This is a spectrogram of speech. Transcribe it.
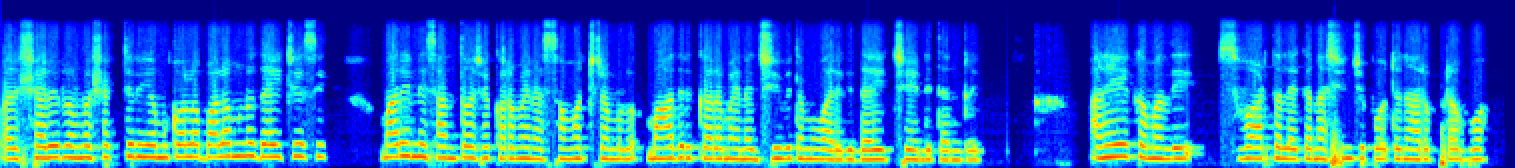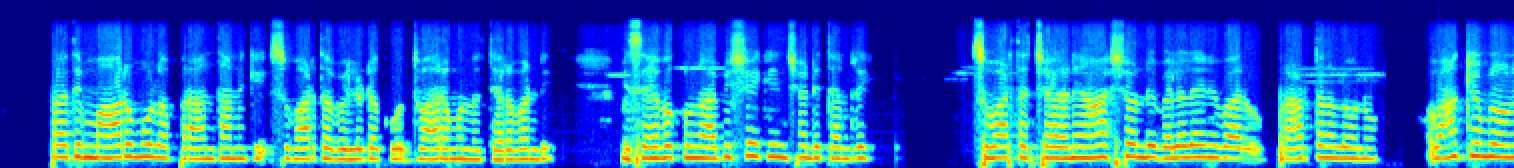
వారి శరీరంలో శక్తిని ఎముకల బలమును దయచేసి మరిన్ని సంతోషకరమైన సంవత్సరములు మాదిరికరమైన జీవితం వారికి దయచేయండి తండ్రి. అనేక మంది సువార్త లేక నశించిపోతున్నారు ప్రభు. ప్రతి మారుమూల ప్రాంతానికి సువార్త వెళ్ళుటకు ద్వారములను తెరవండి. మీ సేవకులను అభిషేకించండి తండ్రి. సువార్త చేయాలని ఆశ ఉండి వెళ్ళలేని వారు ప్రార్థనలోను వాక్యంలోను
